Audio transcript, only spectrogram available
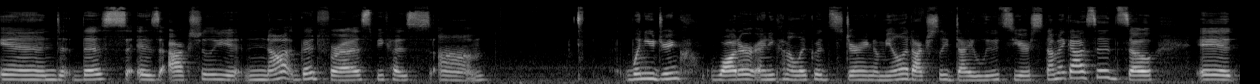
And this is actually not good for us because um, when you drink water or any kind of liquids during a meal, it actually dilutes your stomach acid. So it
